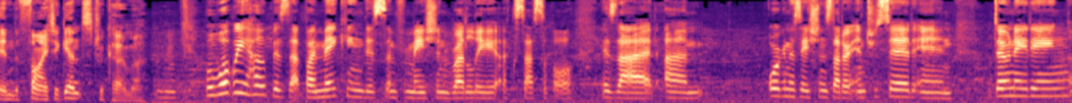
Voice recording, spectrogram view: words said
in the fight against trachoma? Mm-hmm. Well, what we hope is that by making this information readily accessible, is that um, organizations that are interested in donating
